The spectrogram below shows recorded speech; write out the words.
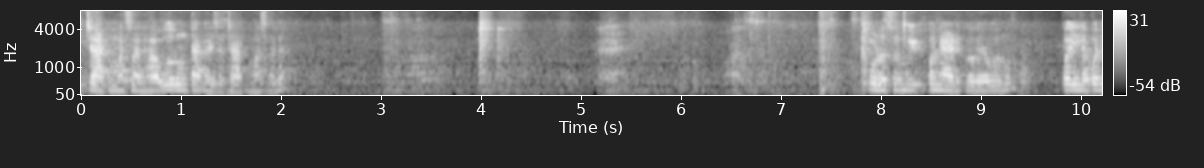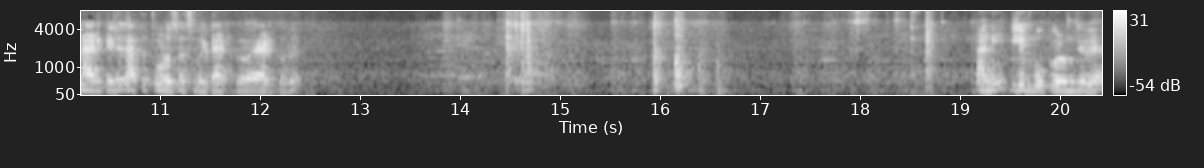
चाट मसाला हा वरून टाकायचा चाट मसाला. थोडंसं मीठ पण ऍड करूया वरून. पहिलं पण ऍड केलेलं आता थोडंसंच मीठ ऍड कर ऍड करूया. आणि लिंबू पिळून घेऊया.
